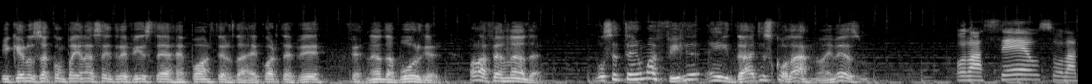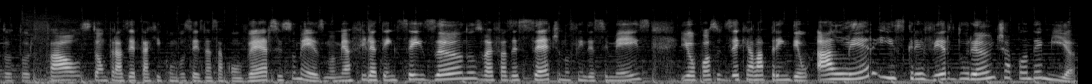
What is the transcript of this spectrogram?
E quem nos acompanha nessa entrevista é a repórter da Record TV, Fernanda Burger. Olá, Fernanda. Você tem uma filha em idade escolar, não é mesmo? Olá, Celso. Olá, doutor Fausto. É um prazer estar aqui com vocês nessa conversa. Isso mesmo. Minha filha tem seis anos, vai fazer sete no fim desse mês, e eu posso dizer que ela aprendeu a ler e escrever durante a pandemia.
